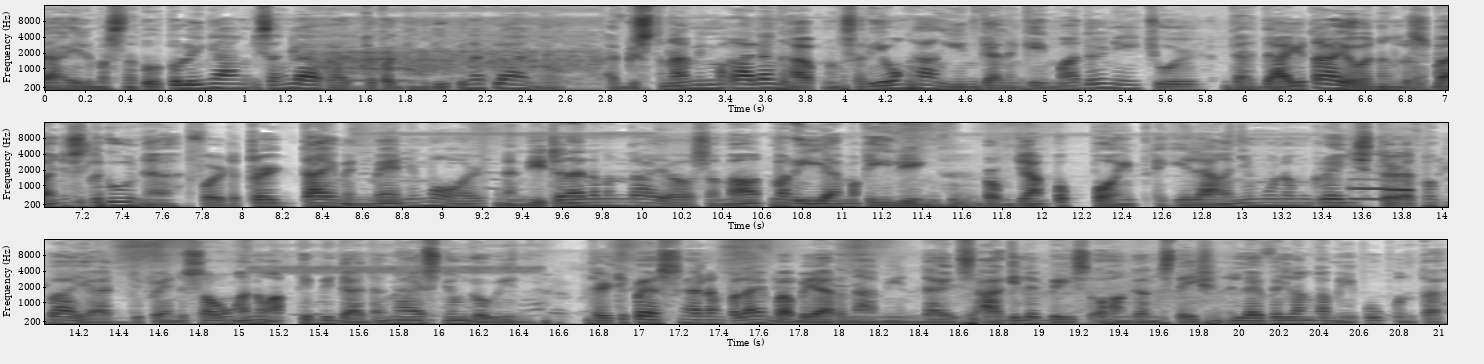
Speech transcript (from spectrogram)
dahil mas natutuloy nga ang isang lakad kapag hindi pinaplano at gusto naming makalanghap ng sariwang hangin galing kay Mother Nature, dadayo tayo ng Los Baños, Laguna for the third time and many more. Nandito na naman tayo sa Mount Maria, Makiling. From jump off point ay kailangan nyo muna mag-register at magbayad depende sa kung anong aktibidad ang nais nyong gawin. 30 pesos nga lang pala yung babayaran namin dahil sa Aguila Base o hanggang Station 11 lang kami pupunta.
